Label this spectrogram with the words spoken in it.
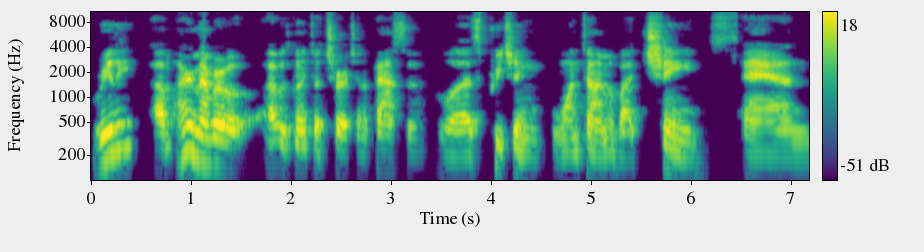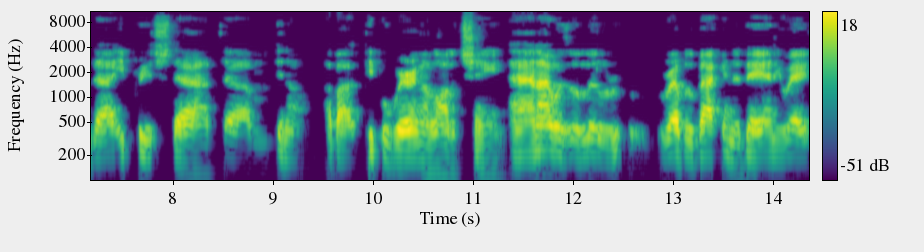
really? Um, I remember I was going to a church and a pastor was preaching one time about chains. And uh, he preached that, um, you know, about people wearing a lot of chain. And I was a little rebel back in the day anyway.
